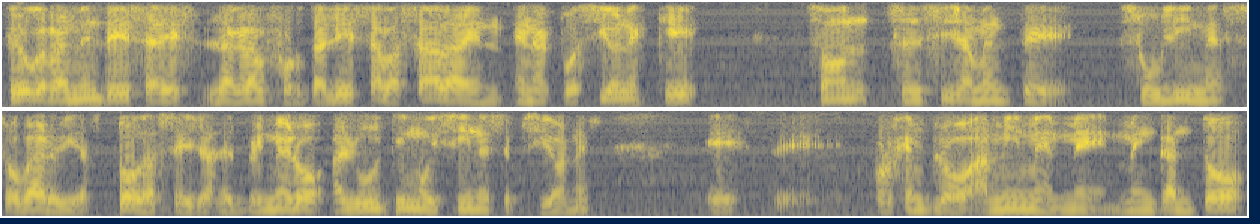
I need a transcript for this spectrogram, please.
creo que realmente esa es la gran fortaleza basada en, en actuaciones que son sencillamente sublimes, soberbias, todas ellas, del primero al último y sin excepciones. Este, por ejemplo, a mí me, me, me encantó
